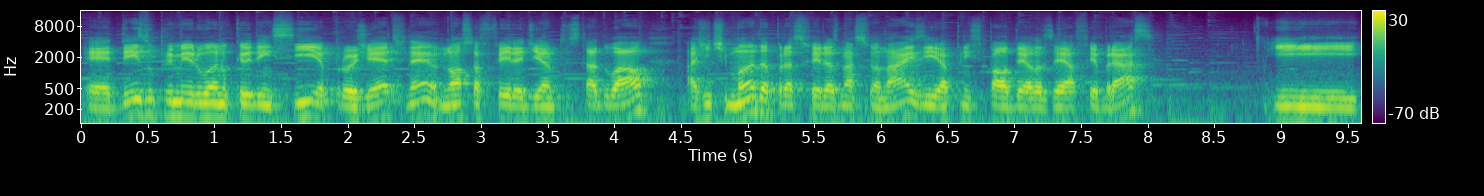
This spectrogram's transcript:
é, desde o primeiro ano credencia projetos, né? Nossa feira de âmbito estadual, a gente manda para as feiras nacionais e a principal delas é a Febrace. E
